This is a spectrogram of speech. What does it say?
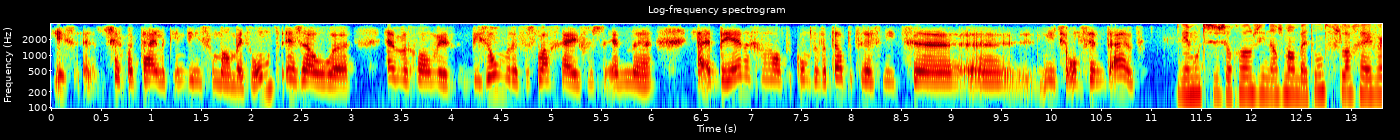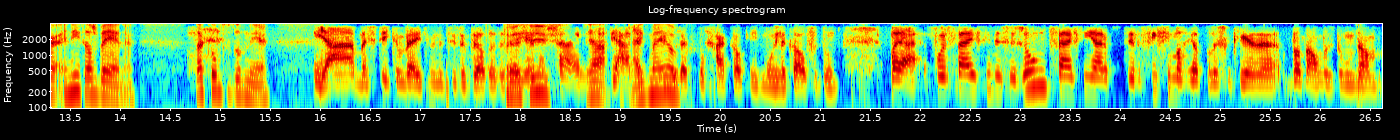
is zeg maar tijdelijk in dienst van Man met Hond. En zo hebben we gewoon weer bijzondere verslaggevers. En ja, het BN-gehalte komt er wat dat betreft niet, niet zo ontzettend uit. Je moet ze zo gewoon zien als man bij het hondverslaggever en niet als BN'er. Daar komt het op neer. Ja, maar stiekem weten we natuurlijk wel dat het Precies. zijn. Ja, ja lijkt mij ook. Daar ga ik ook niet moeilijk over doen. Maar ja, voor het vijftiende seizoen, 15 jaar op de televisie... mag je ook wel eens een keer uh, wat anders doen dan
